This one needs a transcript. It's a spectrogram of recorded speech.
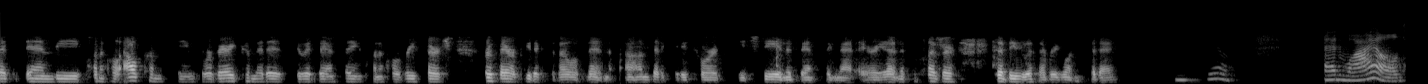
sit in the clinical outcomes team. So we're very committed to advancing clinical research for therapeutic development um, dedicated towards HD and advancing that area. And it's a pleasure to be with everyone today. Thank you. Ed Wild.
